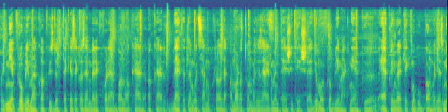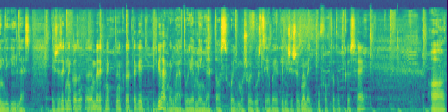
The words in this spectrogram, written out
hogy milyen problémákkal küzdöttek ezek az emberek korábban, akár, akár lehetetlen volt számukra a maraton vagy az Ironman teljesítése, gyomor problémák nélkül, elkönyvelték magukban, hogy ez mindig így lesz. És ezeknek az embereknek tulajdonképpen egy, egy világ megváltó élmény lett az, hogy mosolygós célba érkezés, és ez nem egy pufogtatott közhely. A,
